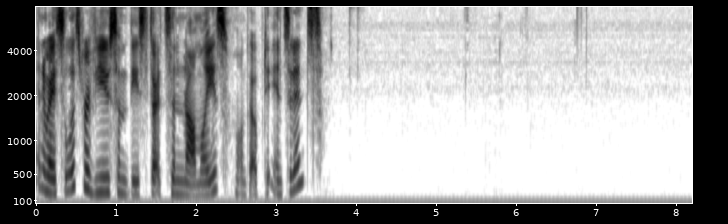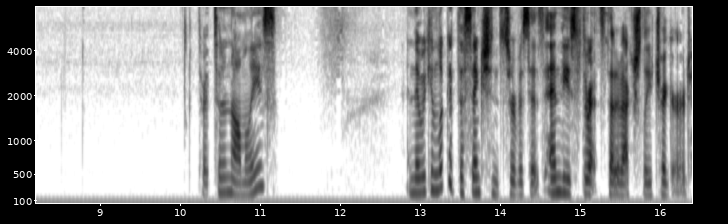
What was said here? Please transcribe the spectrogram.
Anyway, so let's review some of these threats and anomalies. We'll go up to incidents. Threats and anomalies. And then we can look at the sanctioned services and these threats that have actually triggered.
